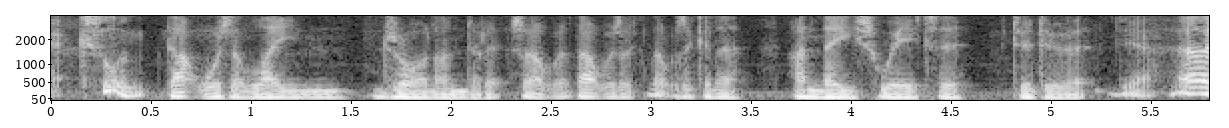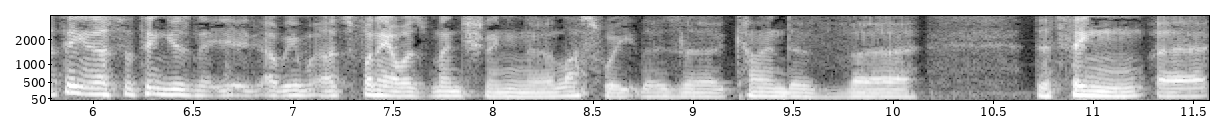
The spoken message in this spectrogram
Excellent. that was a line drawn under it. So that was- that was a, that was a kind of a nice way to, to do it. Yeah, I think that's the thing, isn't it? I mean, it's funny. I was mentioning uh, last week. There's a kind of uh, the thing uh,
